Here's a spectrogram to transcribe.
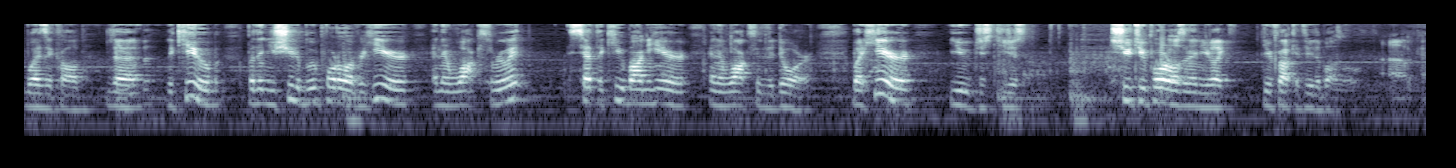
what is it called the Cube. the cube, but then you shoot a blue portal over here and then walk through it, set the cube on here, and then walk through the door. But here you just you just shoot two portals and then you're like you're fucking through the puzzle. Oh, okay.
